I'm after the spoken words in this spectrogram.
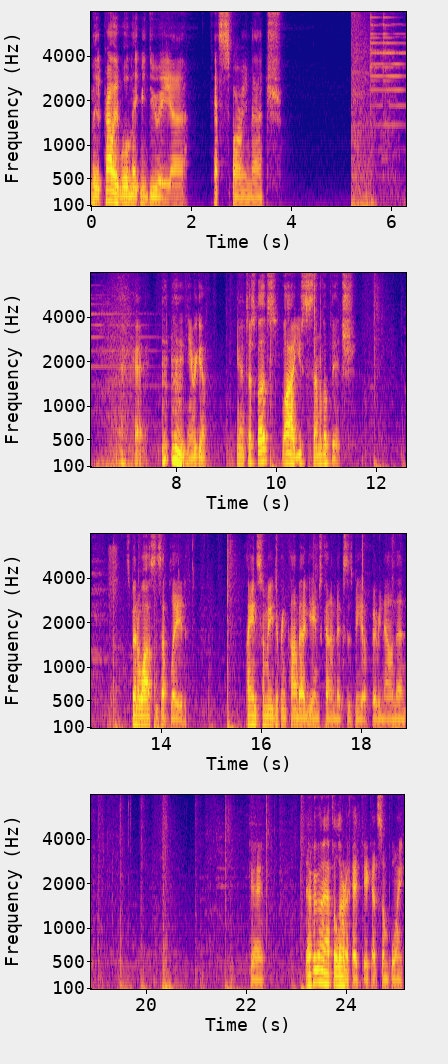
But it probably will make me do a uh, test sparring match. Okay, here we go. You gonna touch gloves? Wow, you son of a bitch. It's been a while since I played. Playing so many different combat games kind of mixes me up every now and then. Okay. Definitely gonna have to learn a head kick at some point.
